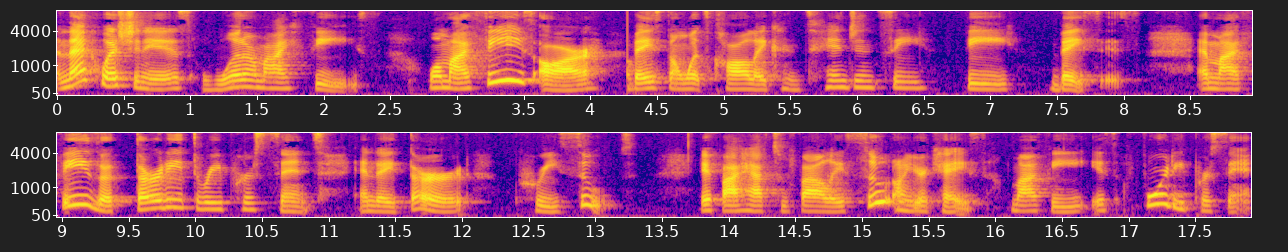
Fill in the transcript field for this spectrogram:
and that question is, what are my fees? Well, my fees are based on what's called a contingency fee basis, and my fees are 33% and a third pre suit. If I have to file a suit on your case, my fee is 40%.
